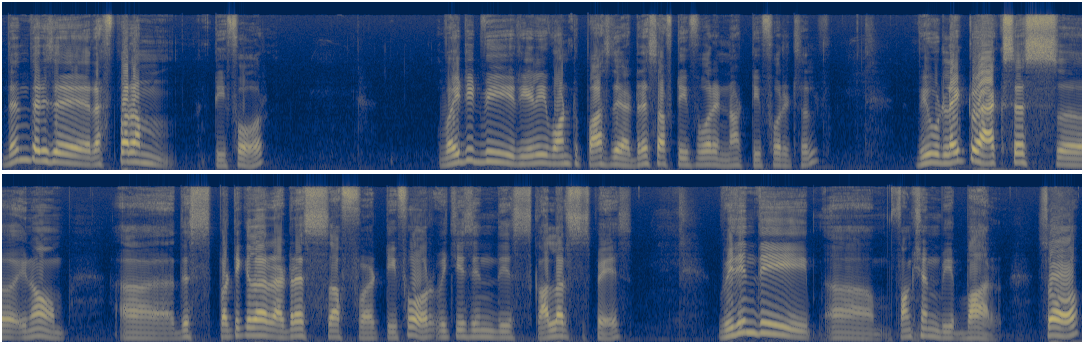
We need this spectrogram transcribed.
Then there is a ref param T4. Why did we really want to pass the address of T4 and not T4 itself? We would like to access uh, you know uh, this particular address of uh, T4 which is in this callers space within the um, function bar. So,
